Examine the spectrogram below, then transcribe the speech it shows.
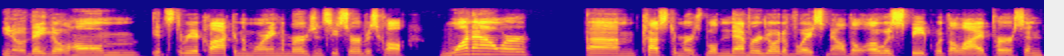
you know they go home it's three o'clock in the morning emergency service call one hour um, customers will never go to voicemail they'll always speak with a live person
